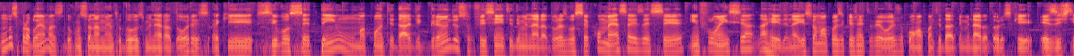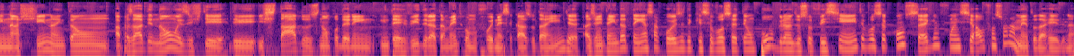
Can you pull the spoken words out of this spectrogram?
Um dos problemas do funcionamento dos mineradores é que se você tem uma quantidade grande o suficiente de mineradoras, você começa a exercer influência na rede, né? Isso é uma coisa que a gente vê hoje com a quantidade de mineradores que existem na China. Então, apesar de não existir de estados não poderem intervir diretamente, como foi nesse caso da Índia, a gente ainda tem essa coisa de que se você tem um pool grande o suficiente, você consegue influenciar o funcionamento da rede, né?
